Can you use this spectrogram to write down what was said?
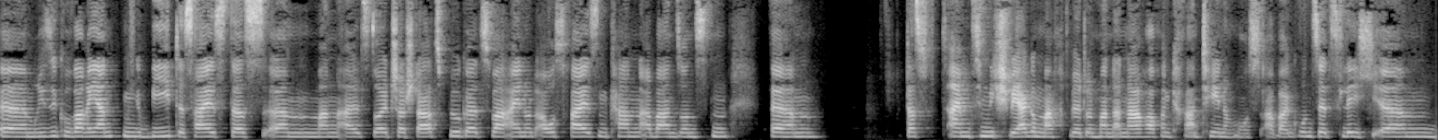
ähm, Risikovariantengebiet. Das heißt, dass ähm, man als deutscher Staatsbürger zwar ein- und ausreisen kann, aber ansonsten ähm, das einem ziemlich schwer gemacht wird und man danach auch in Quarantäne muss. Aber grundsätzlich ähm,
